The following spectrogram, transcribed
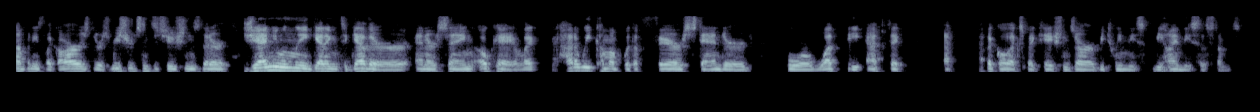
companies like ours. There's research institutions that are genuinely getting together and are saying, okay, like, how do we come up with a fair standard for what the ethic ethical expectations are between these behind these systems?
